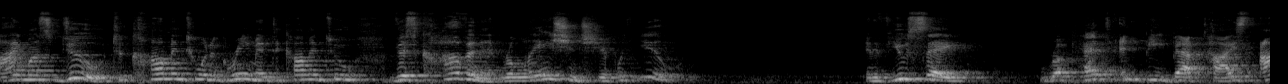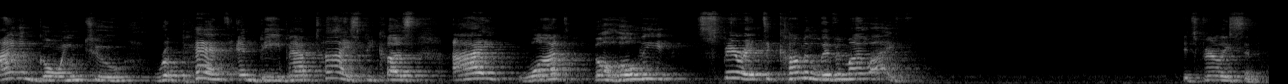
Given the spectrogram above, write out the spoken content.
I must do to come into an agreement, to come into this covenant relationship with you. And if you say, repent and be baptized, I am going to repent and be baptized because I want the Holy Spirit to come and live in my life. It's fairly simple.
